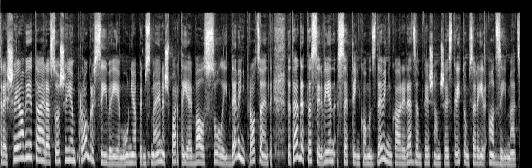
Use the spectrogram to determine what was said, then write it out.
trešajā vietā ir esošajiem progresīvajiem, un ja pirms mēneša partijai balss solīja 9%, tad tagad tas ir 7,9%, kā arī redzam, tiešām šais kritums arī ir atzīmēts.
